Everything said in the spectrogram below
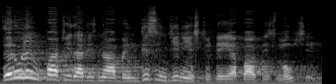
The ruling party that is now being disingenuous today about this motion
